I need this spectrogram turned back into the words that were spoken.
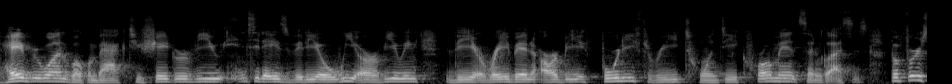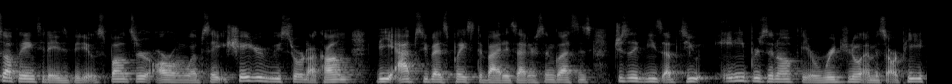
Hey everyone, welcome back to Shade Review. In today's video, we are reviewing the Ray-Ban RB4320 Chromance sunglasses. But first off, getting today's video sponsor, our own website, shadereviewstore.com, the absolute best place to buy designer sunglasses, just like these up to 80% off the original MSRP.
